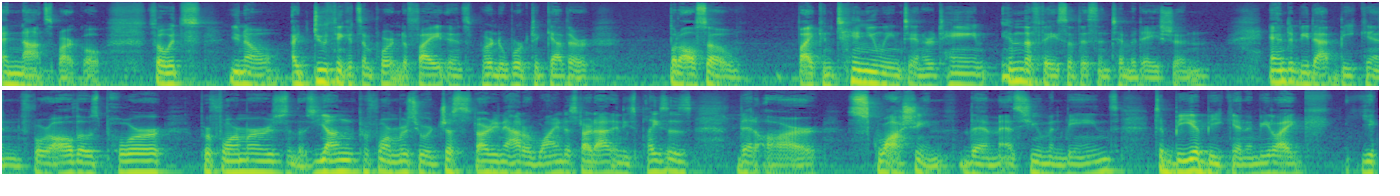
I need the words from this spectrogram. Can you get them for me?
and not sparkle. So it's you know, I do think it's important to fight and it's important to work together, but also by continuing to entertain in the face of this intimidation and to be that beacon for all those poor performers and those young performers who are just starting out or wanting to start out in these places that are squashing them as human beings to be a beacon and be like you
